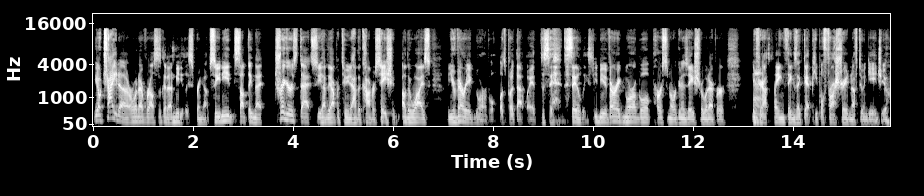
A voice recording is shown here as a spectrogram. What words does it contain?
you know china or whatever else is going to immediately spring up so you need something that triggers that so you have the opportunity to have the conversation otherwise you're very ignorable. Let's put it that way, to say to say the least. You'd be a very ignorable person, organization, or whatever if mm. you're not saying things that get people frustrated enough to engage you.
